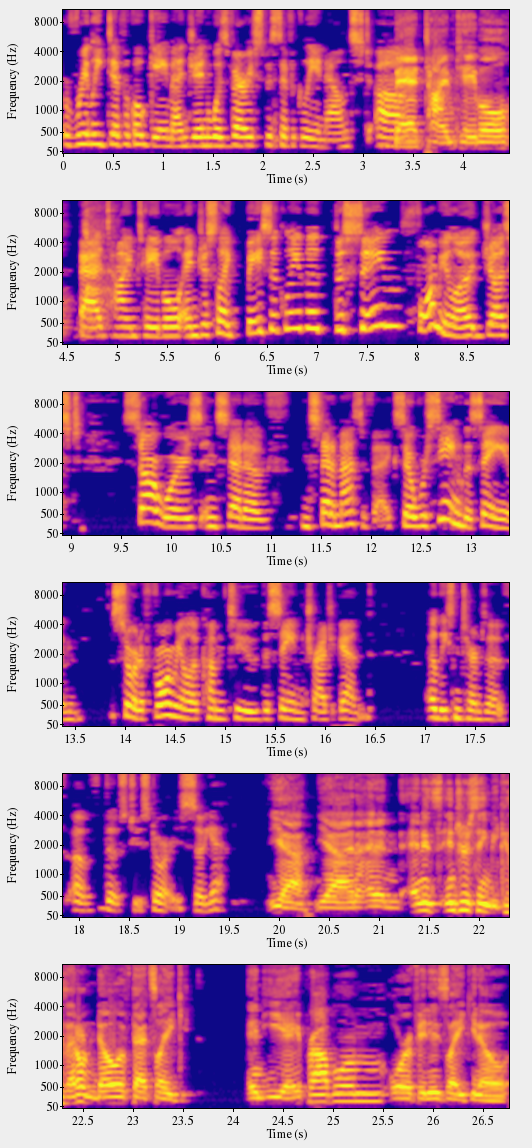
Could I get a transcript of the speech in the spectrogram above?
really difficult game engine was very specifically announced. Um, Bad timetable. bad timetable and just like basically the the same formula just Star Wars instead of instead of Mass Effect. So we're seeing the same sort of formula come to the same tragic end at least in terms of of those two stories. So yeah. Yeah, yeah, and and and it's interesting because I don't know if that's like an EA problem or if it is like you know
